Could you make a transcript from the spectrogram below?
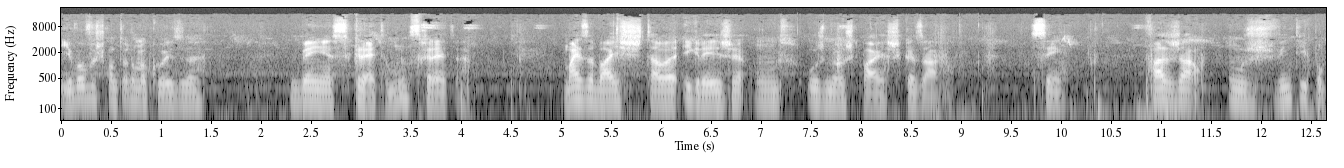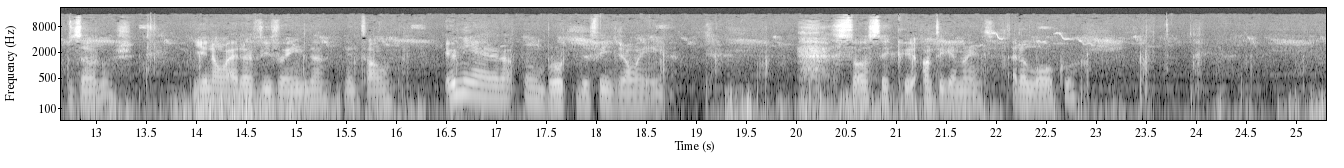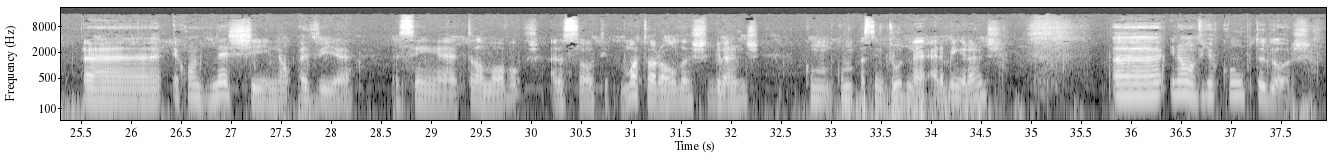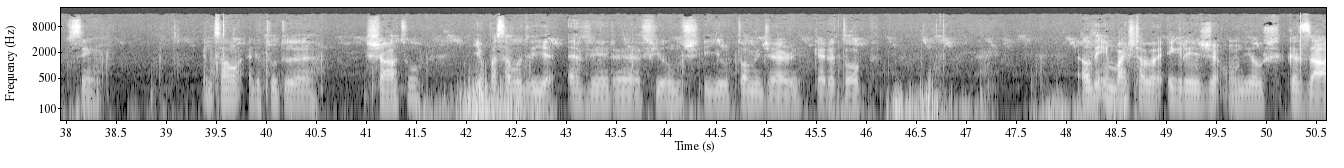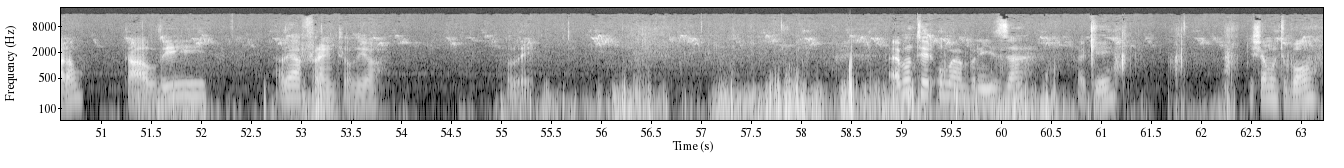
E eu vou-vos contar uma coisa bem secreta, muito secreta. Mais abaixo estava a igreja onde os meus pais casaram. Sim, faz já uns 20 e poucos anos e eu não era vivo ainda, então eu nem era um broto de feijão ainda. Só sei que antigamente era louco. Ah, eu quando nasci não havia assim eh, telemóveis, era só tipo Motorolas grandes, como, como assim tudo, né? Era bem grandes. Ah, e não havia computadores, sim. Então era tudo eh, chato e eu passava o dia a ver eh, filmes e o Tom e Jerry, que era top. Ali embaixo estava a igreja onde eles casaram. Está ali, ali à frente, ali ó. Ali. É bom ter uma brisa aqui. Isto é muito bom.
